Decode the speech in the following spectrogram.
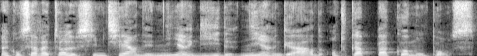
Un conservateur de cimetière n'est ni un guide, ni un garde, en tout cas pas comme on pense.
